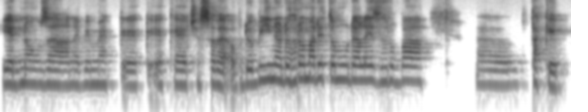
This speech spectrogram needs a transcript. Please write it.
jednou za nevím, jak, jak, jaké časové období. No dohromady tomu dali zhruba taky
